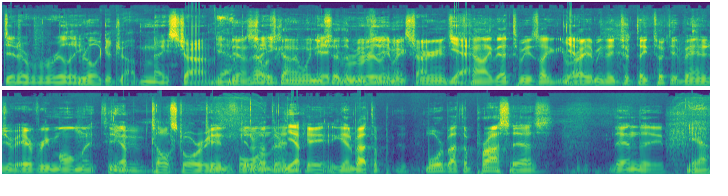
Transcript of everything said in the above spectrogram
did a really, Really good job. nice job. Yeah. Yeah, that was kind of when you said the really museum nice job. experience. Yeah. Kind of like that to me. Is like you're Yeah. right. I mean, they took they took advantage of every moment to Yep. Tell a story. to and inform out there. and Yep. educate again about the more about the process than the. Yeah.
